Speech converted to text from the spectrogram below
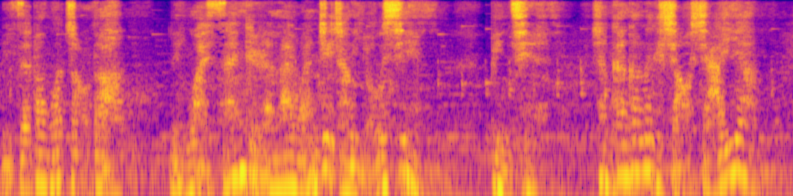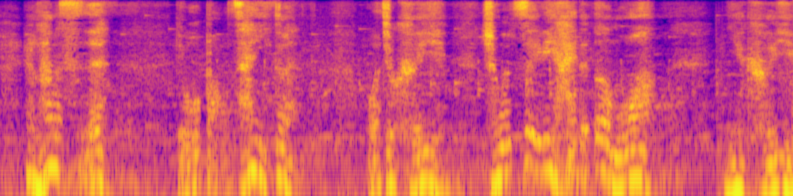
你再帮我找到另外三个人来玩这场游戏，并且像刚刚那个小霞一样，让他们死，给我饱餐一顿，我就可以成为最厉害的恶魔，你也可以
